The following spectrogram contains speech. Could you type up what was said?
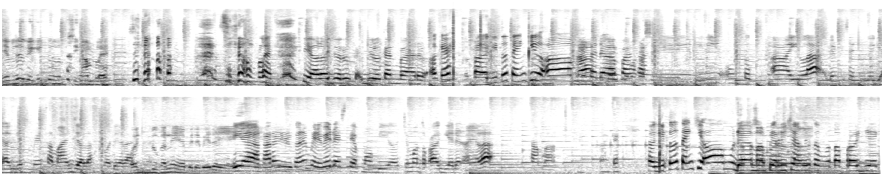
Ya bisa kayak gitu, si ngample. Si Gample. Ya Allah julukan, baru. Oke, kalau gitu thank you Om. Nah, Kita udah baik, terima ini untuk Ayla dan bisa juga di sebenarnya sama aja lah modelannya. Oh dudukannya ya beda-beda ya. Iya, karena dudukannya beda-beda setiap mobil. Cuma untuk Agia dan Ayla sama. Oke. Kalau gitu, thank you Om udah Sama-sama. mampir di channel YouTube Foto Project.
